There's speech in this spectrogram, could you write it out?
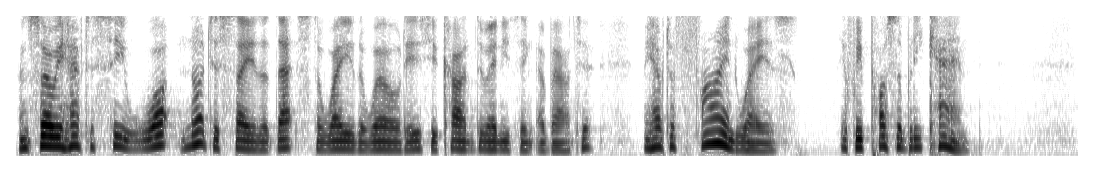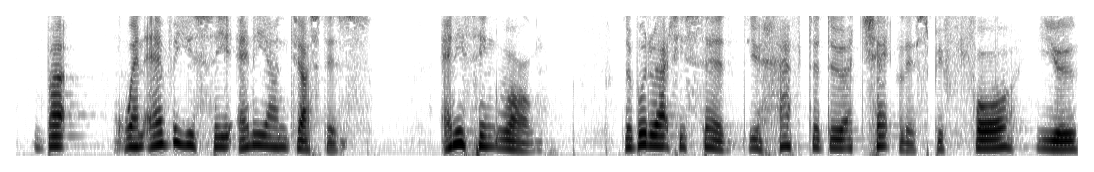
And so we have to see what, not just say that that's the way the world is, you can't do anything about it. We have to find ways, if we possibly can. But whenever you see any injustice, anything wrong, the Buddha actually said you have to do a checklist before you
